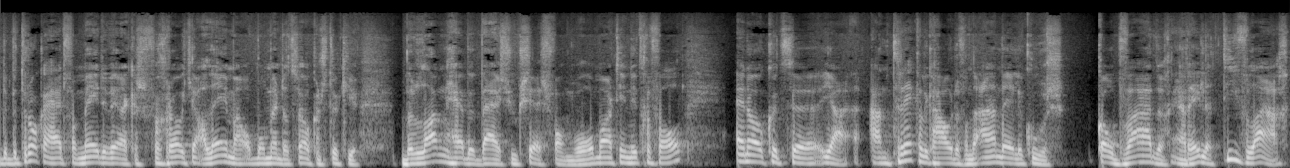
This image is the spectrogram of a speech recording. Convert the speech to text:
de betrokkenheid van medewerkers vergroot je alleen maar op het moment dat ze ook een stukje belang hebben bij succes van Walmart in dit geval. En ook het uh, ja, aantrekkelijk houden van de aandelenkoers koopwaardig en relatief laag.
